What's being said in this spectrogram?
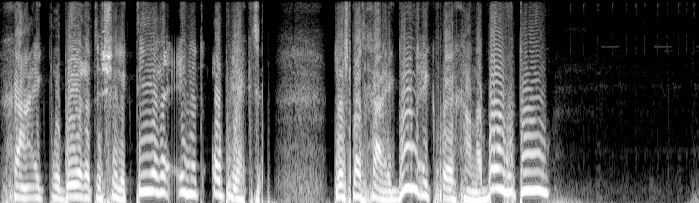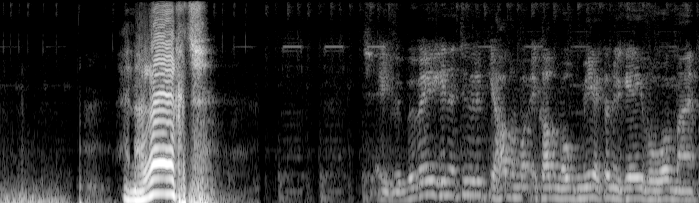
ga ik proberen te selecteren in het object. Dus wat ga ik doen? Ik ga naar boven toe. En naar rechts. Dus even bewegen natuurlijk. Je had hem, ik had hem ook meer kunnen geven hoor, maar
